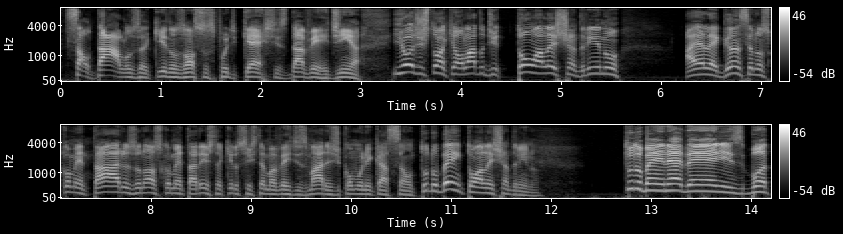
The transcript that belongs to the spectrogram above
saudá-los aqui nos nossos podcasts da Verdinha. E hoje estou aqui ao lado de Tom Alexandrino, a elegância nos comentários, o nosso comentarista aqui do Sistema Verdes Mares de Comunicação. Tudo bem, Tom Alexandrino? Tudo bem, né, Denis? Boa,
